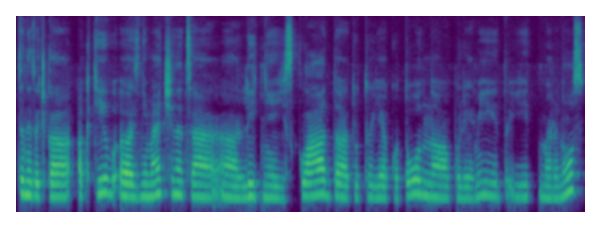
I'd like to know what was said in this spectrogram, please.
Це ниточка актив е, з Німеччини, це е, літній склад. Тут є котон, поліамід і меринос.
